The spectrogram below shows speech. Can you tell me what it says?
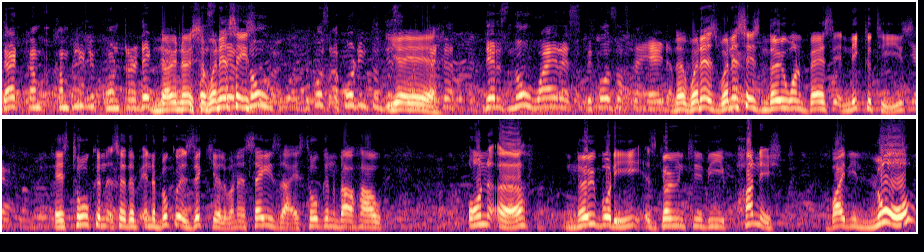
that com- completely contradicts. No, no, so when it says- no, because according to this Yeah, one, yeah, yeah. that, uh, there is no virus because of the Adam. No, when it when it says no one bears iniquities, Yeah. It's talking. So the, in the book of Ezekiel, when it says that, it's talking about how on earth nobody is going to be punished by the law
